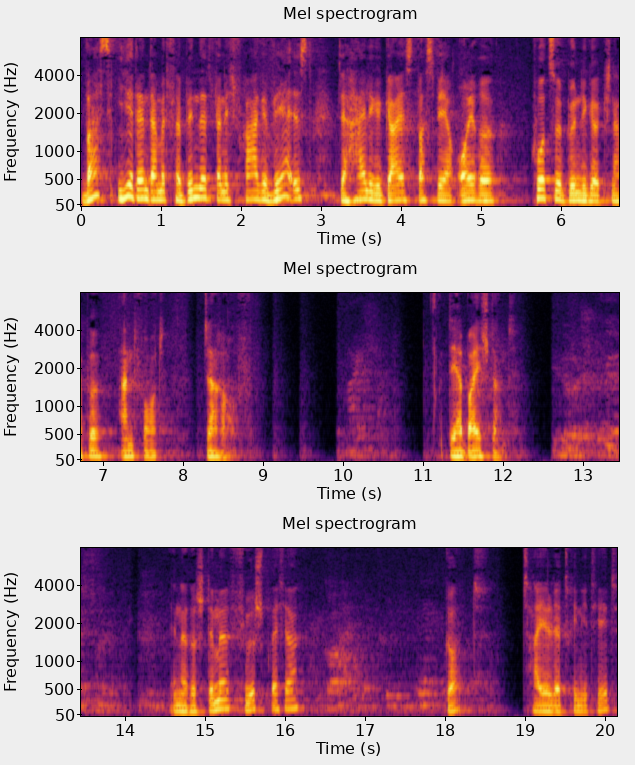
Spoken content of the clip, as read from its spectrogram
was ihr denn damit verbindet, wenn ich frage, wer ist der Heilige Geist? Was wäre eure kurze, bündige, knappe Antwort darauf? Der Beistand. Innere Stimme, Fürsprecher. Gott, Teil der Trinität.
